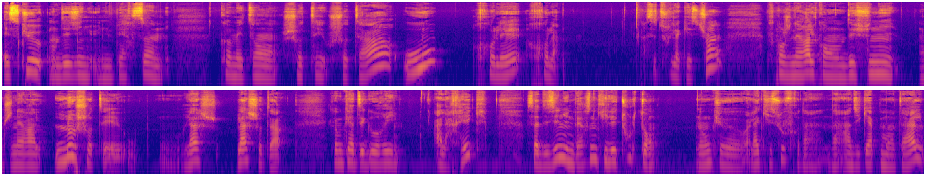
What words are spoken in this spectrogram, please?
est-ce qu'on désigne une personne comme étant choté ou chota ou cholé, chola? C'est toute la question. Parce qu'en général, quand on définit en général le choté ou, la, chota comme catégorie à ça désigne une personne qui l'est tout le temps, donc euh, voilà, qui souffre d'un handicap mental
